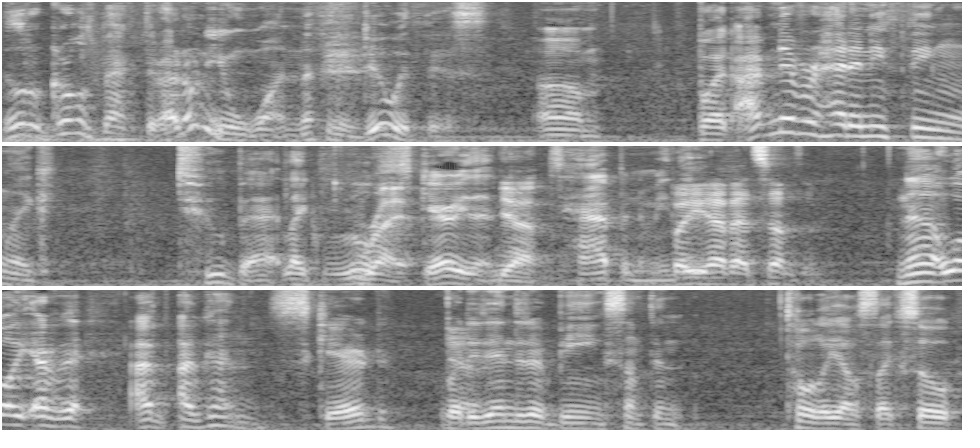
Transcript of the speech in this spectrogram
the little girl's back there. I don't even want nothing to do with this. Um, but I've never had anything like too bad, like real Right. scary that Yeah. that's happened to me. But They- you have had something. no, well, I've, I've, I've gotten scared, but Yeah. it ended up being something totally else. Like, so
